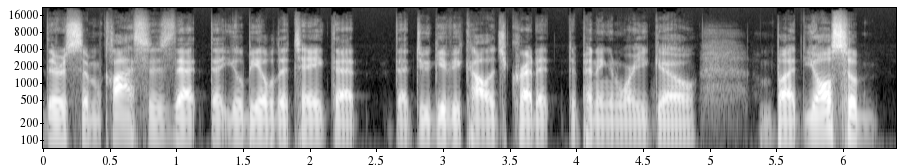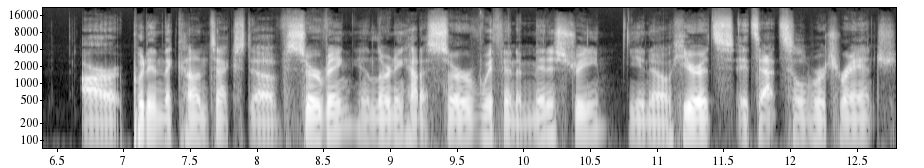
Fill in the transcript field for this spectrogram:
there's some classes that, that you'll be able to take that, that do give you college credit depending on where you go, but you also are put in the context of serving and learning how to serve within a ministry. You know, here it's it's at Silver Ranch.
